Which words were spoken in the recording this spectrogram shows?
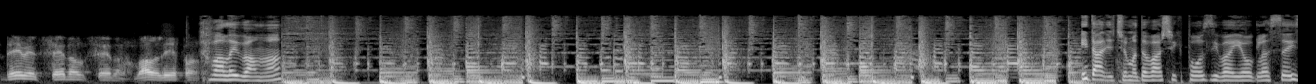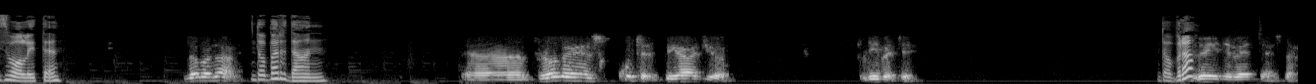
977. Hvala lijepa. Hvala i vama. I dalje ćemo do vaših poziva i oglasa. Izvolite. Dobar dan. Dobar dan. E, prodajem skuter Piaggio Liberty Dobro. 2019.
